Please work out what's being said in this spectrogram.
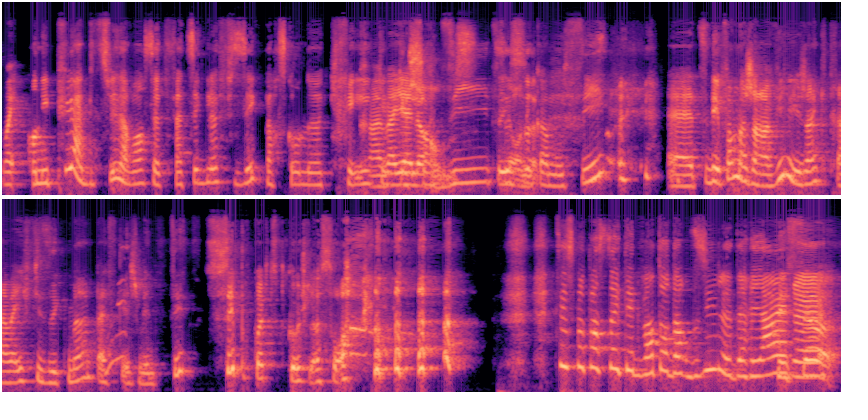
Ouais. On n'est plus habitué d'avoir cette fatigue-là physique parce qu'on a créé Travailler à l'ordi, on est comme aussi. Euh, tu sais, des fois, moi, j'ai envie les gens qui travaillent physiquement parce que je me dis, tu sais pourquoi tu te couches le soir? tu sais, c'est pas parce que été devant ton ordi là, derrière. C'est ça.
